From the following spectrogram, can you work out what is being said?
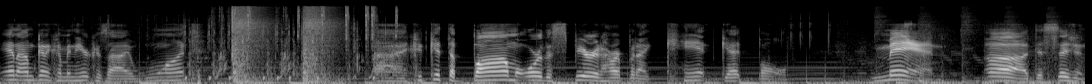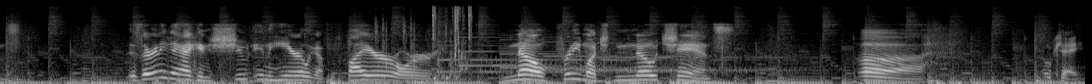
And I'm going to come in here because I want I could get the bomb or the spirit heart, but I can't get both. Man, uh, decisions. Is there anything I can shoot in here, like a fire or... No, pretty much no chance. Uh, okay.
